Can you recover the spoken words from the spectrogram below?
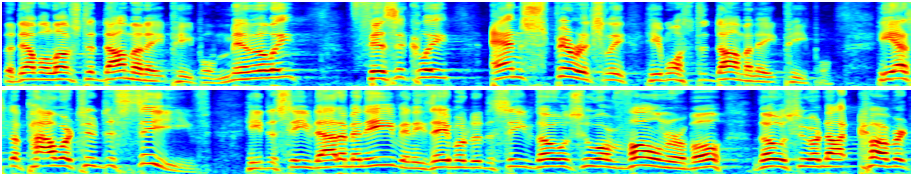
The devil loves to dominate people mentally, physically, and spiritually. He wants to dominate people. He has the power to deceive. He deceived Adam and Eve, and he's able to deceive those who are vulnerable, those who are not covered,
